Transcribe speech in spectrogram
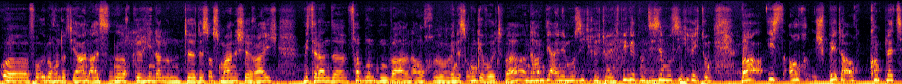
äh, vor über 100 Jahren, als noch Griechenland und äh, das Osmanische Reich miteinander verbunden waren, auch äh, wenn es ungewollt war. Und da haben die eine Musikrichtung entwickelt und diese Musikrichtung war, ist auch später auch komplett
